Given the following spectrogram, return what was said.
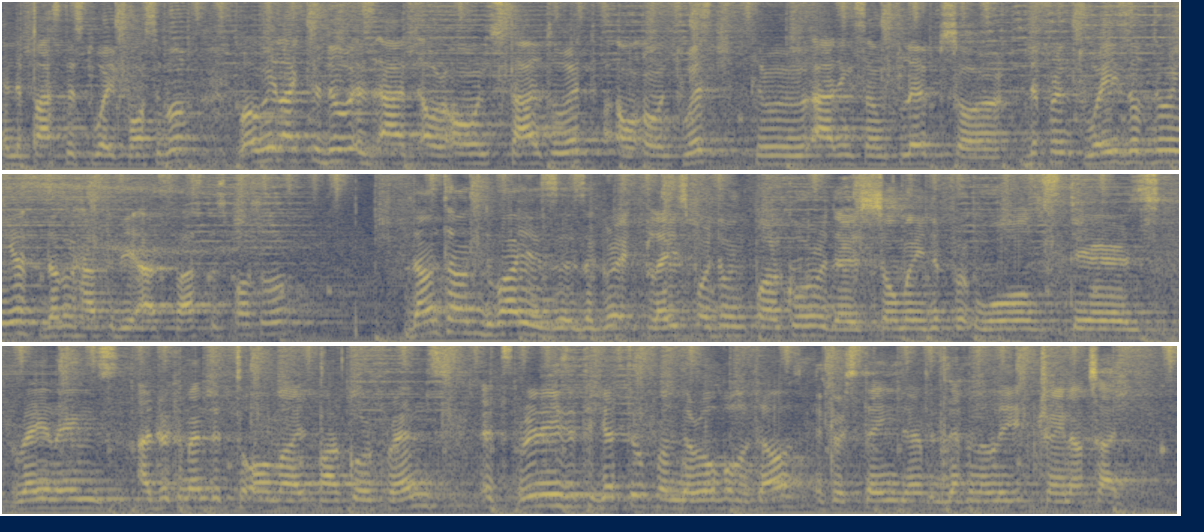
in the fastest way possible. What we like to do is add our own style to it, our own twist through adding some flips or different ways of doing it. it doesn't have to be as fast as possible. Downtown Dubai is, is, a great place for doing parkour. There's so many different walls, stairs, railings. I'd recommend it to all my parkour friends. It's really easy to get to from the Rove hotels. If you're staying there, definitely train outside.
